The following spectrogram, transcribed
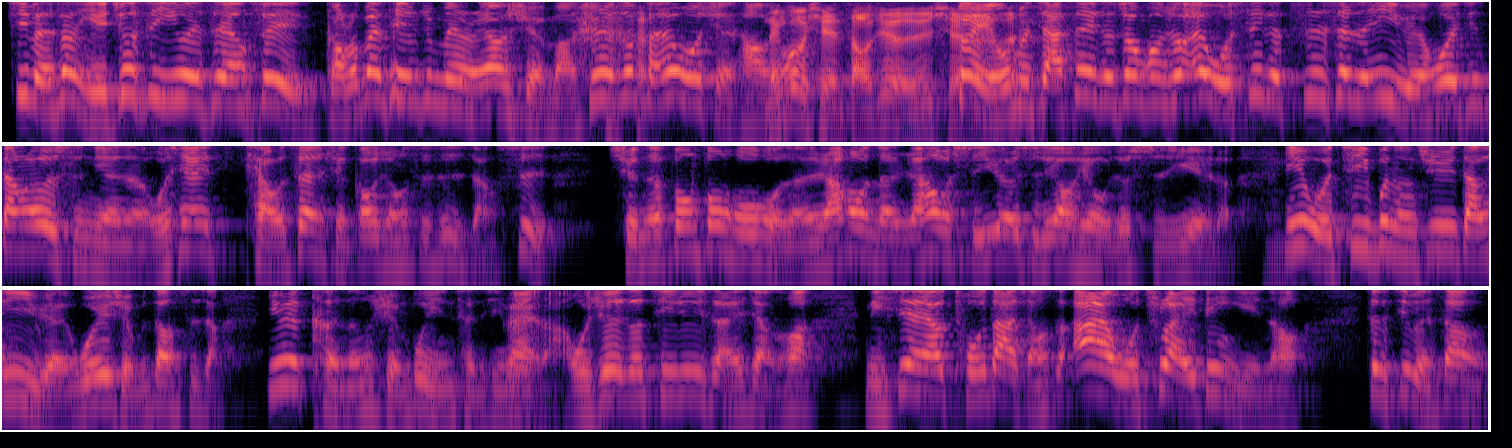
基本上也就是因为这样，所以搞了半天就没有人要选嘛。就是说，反正我选好，能够选早就有人选。对，我们假设一个状况说，哎，我是一个资深的议员，我已经当了二十年了，我现在挑战选高雄市市长是。选得风风火火的，然后呢，然后十一月二十六号以后我就失业了，因为我既不能继续当议员，我也选不上市长，因为可能选不赢陈其迈啦。我觉得说几率上来讲的话，你现在要拖大奖说，哎，我出来一定赢哦，这个基本上、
